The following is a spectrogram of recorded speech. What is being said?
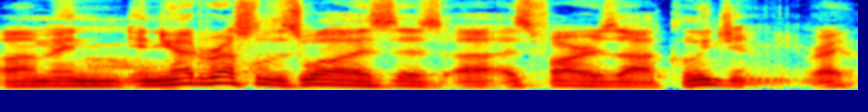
um, and and you had wrestled as well as as, uh, as far as uh, collegiately, right?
